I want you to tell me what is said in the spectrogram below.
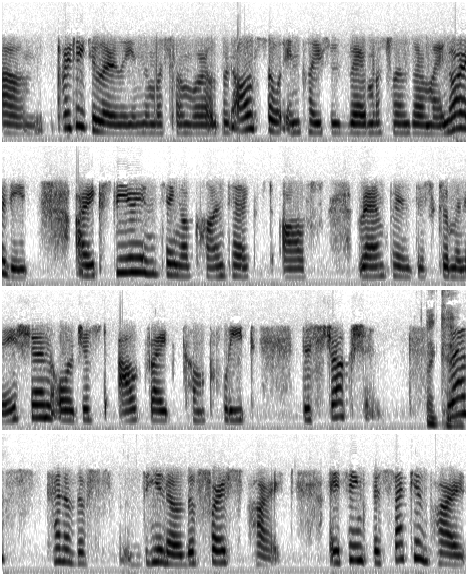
um, particularly in the Muslim world, but also in places where Muslims are minorities, are experiencing a context of rampant discrimination or just outright complete destruction. Okay. So that's kind of the you know the first part. I think the second part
